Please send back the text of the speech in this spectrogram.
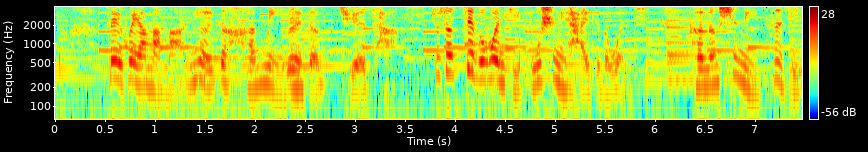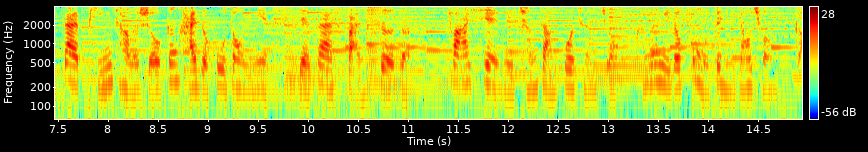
的。所以慧雅妈妈，你有一个很敏锐的觉察，就说这个问题不是你孩子的问题。可能是你自己在平常的时候跟孩子互动里面，也在反射的发现，你成长过程中，可能你的父母对你要求很高，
